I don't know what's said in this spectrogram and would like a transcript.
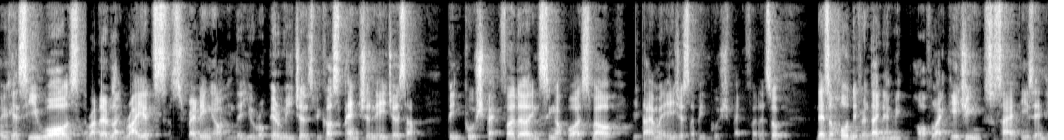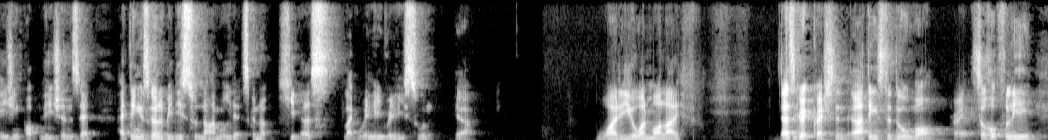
You can see wars, rather like riots, spreading out in the European regions because pension ages are being pushed back further. In Singapore as well, retirement ages are being pushed back further. So there's a whole different dynamic of like aging societies and aging populations that I think is going to be this tsunami that's going to hit us like really, really soon. Yeah. Why do you want more life? That's a great question. Uh, I think it's to do more, right? So hopefully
